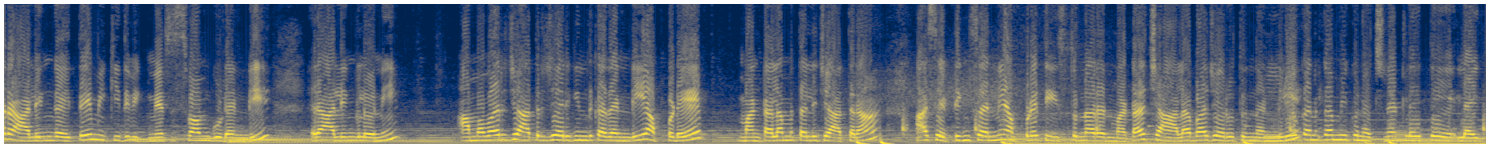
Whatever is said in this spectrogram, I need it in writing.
రాలింగ్ అయితే మీకు ఇది విఘ్నేశ్వర స్వామి గుడి అండి రాలింగ్లోని అమ్మవారి జాతర జరిగింది కదండి. అప్పుడే మంటాలమ్మ తల్లి జాతర. ఆ సెట్టింగ్స్ అన్ని అప్పుడే తీస్తున్నారనమాట చాలా బాగా జరుగుతుందండి. కనుక మీకు నచ్చినట్లయితే లైక్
